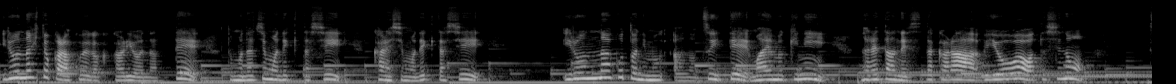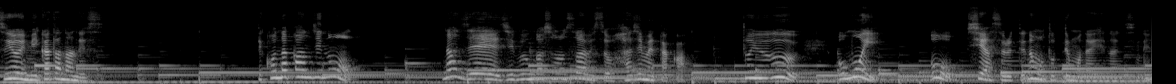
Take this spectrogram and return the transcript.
いろんな人から声がかかるようになって友達もできたし彼氏もできたしいろんなことにむあのついて前向きになれたんです。だから美容は私の強い味方なんです。でこんな感じのなぜ自分がそのサービスを始めたかという思いをシェアするっていうのもとっても大事なんですね。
